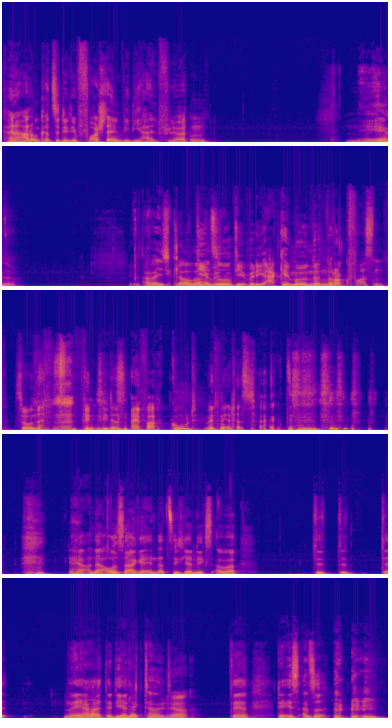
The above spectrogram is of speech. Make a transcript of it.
keine Ahnung, kannst du dir dir vorstellen, wie die halt flirten? Nee, Also, aber ich glaube, die, also, die über die Acke immer unter den Rock fassen. So, und dann finden die das einfach gut, wenn er das sagt. ja, an der Aussage ändert sich ja nichts, aber naja, der Dialekt halt. Ja. Der, der ist also,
